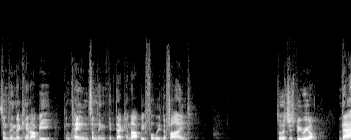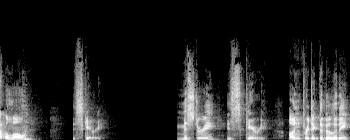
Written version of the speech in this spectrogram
something that cannot be contained, something that cannot be fully defined. So let's just be real. That alone is scary. Mystery is scary. Unpredictability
